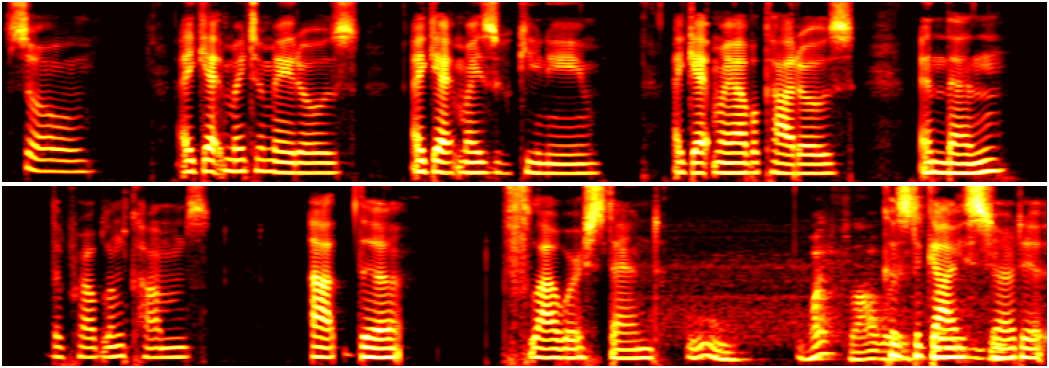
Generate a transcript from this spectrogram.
So I get my tomatoes, I get my zucchini, I get my avocados, and then the problem comes at the flower stand Ooh, why flowers? because the guy started.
